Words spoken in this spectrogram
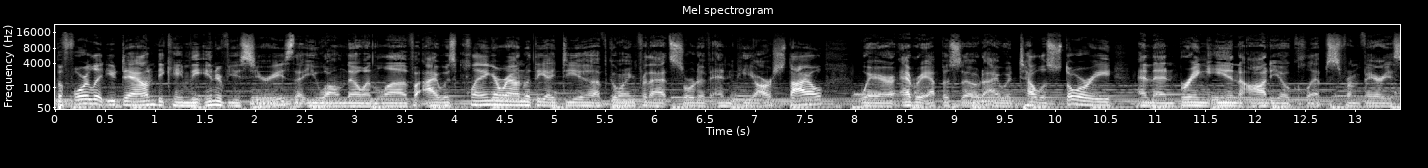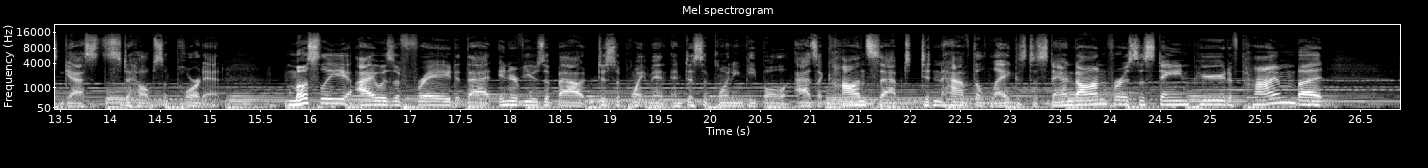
Before Let You Down became the interview series that you all know and love, I was playing around with the idea of going for that sort of NPR style, where every episode I would tell a story and then bring in audio clips from various guests to help support it. Mostly, I was afraid that interviews about disappointment and disappointing people as a concept didn't have the legs to stand on for a sustained period of time, but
